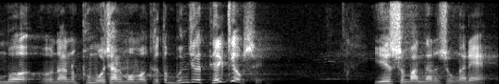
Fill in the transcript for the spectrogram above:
뭐 나는 부모 잘못하면 그것도 문제가 될 게 없어요. 예수 만나는 순간에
